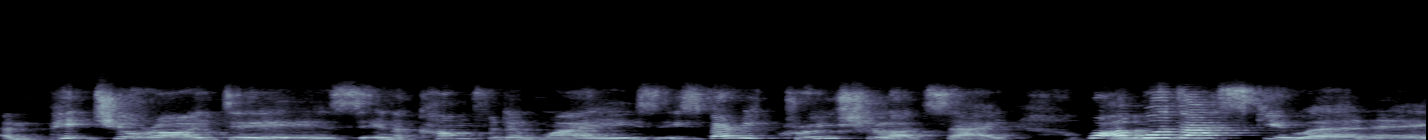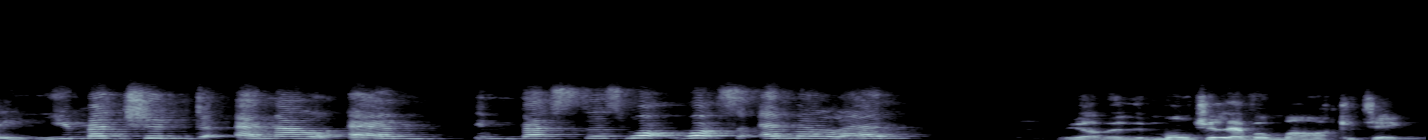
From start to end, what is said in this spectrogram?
and pitch your ideas in a confident way is, is very crucial, I'd say. What I would ask you, Ernie, you mentioned MLM investors. What what's MLM? Yeah, the multi-level marketing.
